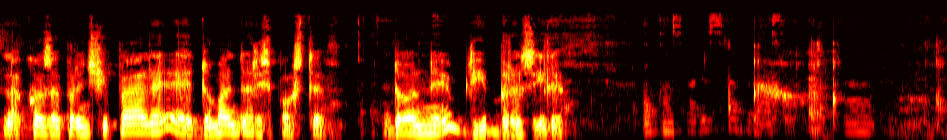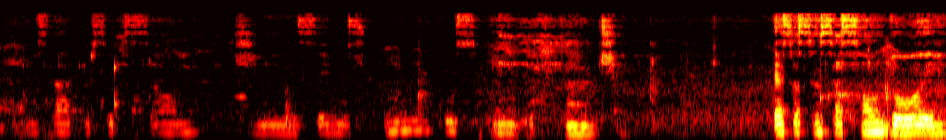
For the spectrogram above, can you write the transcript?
La cosa principale è domande e risposte. Donne di Brasile. Essa sensação dói.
